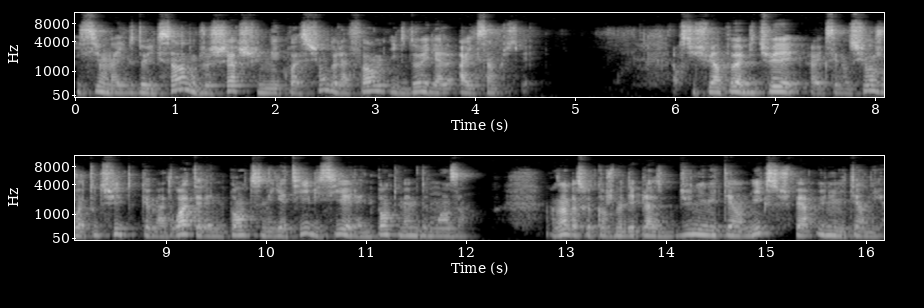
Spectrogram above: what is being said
Ici, on a x2, x1, donc je cherche une équation de la forme x2 égale ax1 plus b. Alors si je suis un peu habitué avec ces notions, je vois tout de suite que ma droite, elle a une pente négative, ici elle a une pente même de moins 1. Moins 1 parce que quand je me déplace d'une unité en x, je perds une unité en y.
